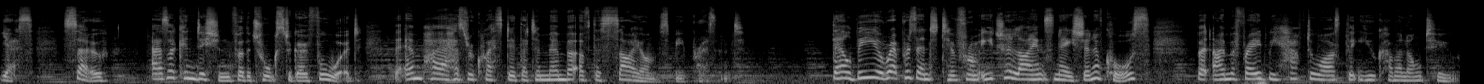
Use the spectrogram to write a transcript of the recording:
Yes. So, as a condition for the talks to go forward, the Empire has requested that a member of the Scions be present. There'll be a representative from each Alliance nation, of course, but I'm afraid we have to ask that you come along too.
